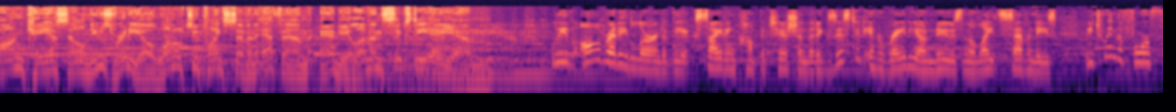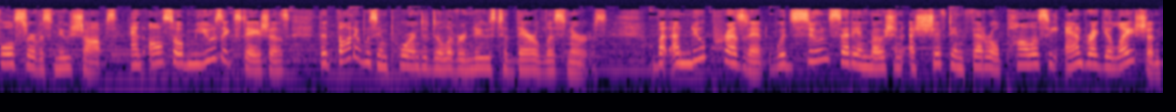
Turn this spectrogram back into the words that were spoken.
on KSL News Radio 102.7 FM and 1160 AM. We've already learned of the exciting competition that existed in radio news in the late 70s between the four full service news shops and also music stations that thought it was important to deliver news to their listeners. But a new president would soon set in motion a shift in federal policy and regulation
